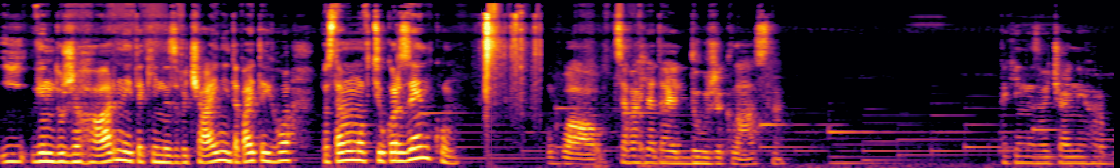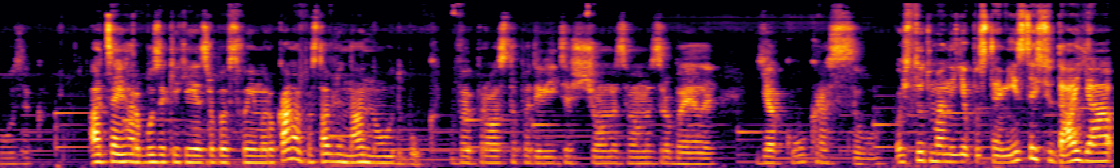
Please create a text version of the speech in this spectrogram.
І він дуже гарний, такий незвичайний. Давайте його поставимо в цю корзинку. Вау, це виглядає дуже класно. Такий незвичайний гарбузик. А цей гарбузик, який я зробив своїми руками, поставлю на ноутбук. Ви просто подивіться, що ми з вами зробили. Яку красу. Ось тут в мене є пусте місце. Сюди я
